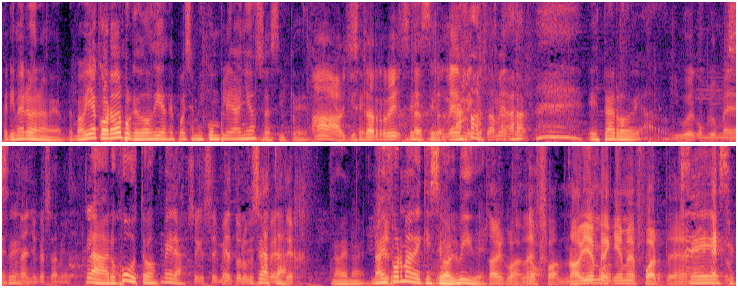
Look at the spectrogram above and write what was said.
Primero de noviembre. Me voy a acordar porque dos días después es mi cumpleaños, así que. Ah, que está re- está- está- mes de mi casamiento. Está rodeado. Y voy a cumplir un, mes, Sí. un año de casamiento. Claro, justo, mira. O sea que se mete lo que ya se festeja. No, no, no hay forma de que se olvide. Tal cual, no, hay forma. Noviembre, ¿quién es fuerte, eh? Sí, sí.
